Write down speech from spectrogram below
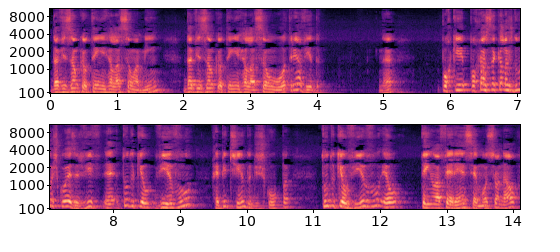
Da visão que eu tenho em relação a mim, da visão que eu tenho em relação ao outro e à vida. Né? Porque, por causa daquelas duas coisas. É, tudo que eu vivo, repetindo, desculpa, tudo que eu vivo, eu tenho aferência emocional,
